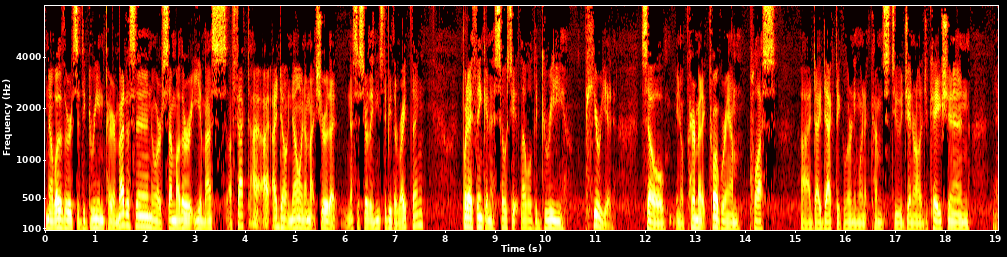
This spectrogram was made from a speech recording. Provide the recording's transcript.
Now, whether it's a degree in paramedicine or some other EMS effect, I, I, I don't know, and I'm not sure that necessarily needs to be the right thing. But I think an associate level degree, period. So, you know, paramedic program plus uh, didactic learning when it comes to general education, uh,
